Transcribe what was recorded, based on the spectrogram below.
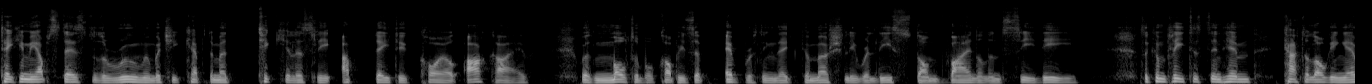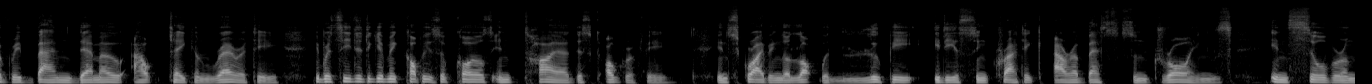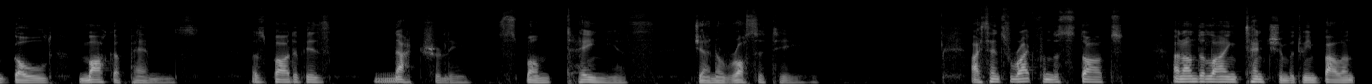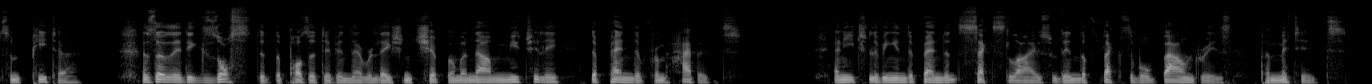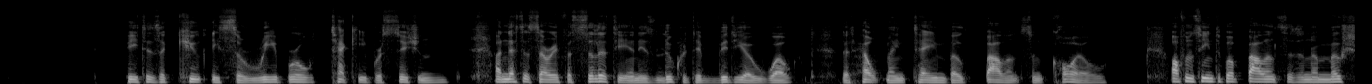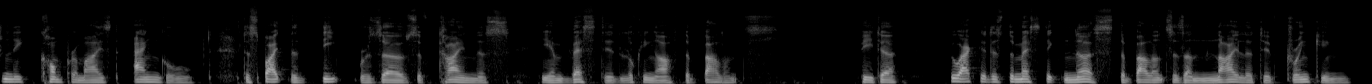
Taking me upstairs to the room in which he kept a meticulously updated coil archive with multiple copies of everything they'd commercially released on vinyl and CD, the completist in him cataloguing every band demo, outtake, and rarity, he proceeded to give me copies of Coil's entire discography inscribing the lot with loopy, idiosyncratic arabesques and drawings in silver and gold marker pens as part of his naturally spontaneous generosity. I sensed right from the start an underlying tension between Balance and Peter, as though they'd exhausted the positive in their relationship and were now mutually dependent from habit and each living independent sex lives within the flexible boundaries permitted. Peter's acutely cerebral, techie precision, a necessary facility in his lucrative video work that helped maintain both balance and coil, often seemed to put balance at an emotionally compromised angle, despite the deep reserves of kindness he invested looking after balance. Peter who acted as domestic nurse to balance Balance's annihilative drinking,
